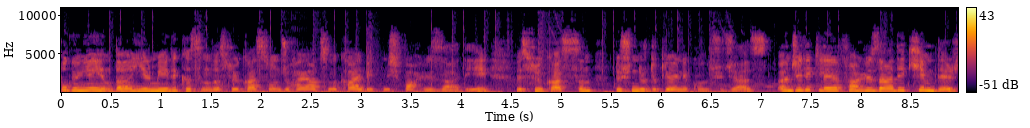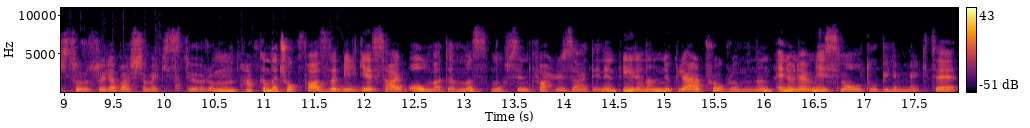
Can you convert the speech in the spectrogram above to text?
Bugün yayında 27 Kasım'da suikast sonucu hayatını kaybetmiş Fahrizade'yi ve suikastın düşündürdüklerini konuşacağız. Öncelikle Fahrizade kimdir sorusuyla başlamak istiyorum. Hakkında çok fazla bilgiye sahip olmadığımız Muhsin Fahrizade'nin İran'ın nükleer programının en önemli ismi olduğu bilinmekte.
